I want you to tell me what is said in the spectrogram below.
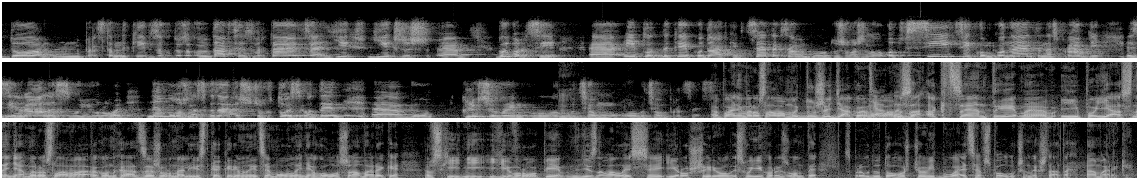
до представників до законодавців звертаються їх їх же ж е, виборці. е, І платники податків це так само було дуже важливо. От всі ці компоненти насправді зіграли свою роль. Не можна сказати, що хтось один е, був ключовим у, у цьому у цьому процесі. Пані Мирослава, ми дуже дякуємо, Дякуємо. вам за акценти е, і пояснення. Мирослава Гонгадзе, журналістка, керівниця мовлення Голосу Америки в східній Європі, дізнавались і розширювали свої горизонти з приводу того, що відбувається в Сполучених Штатах Америки.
